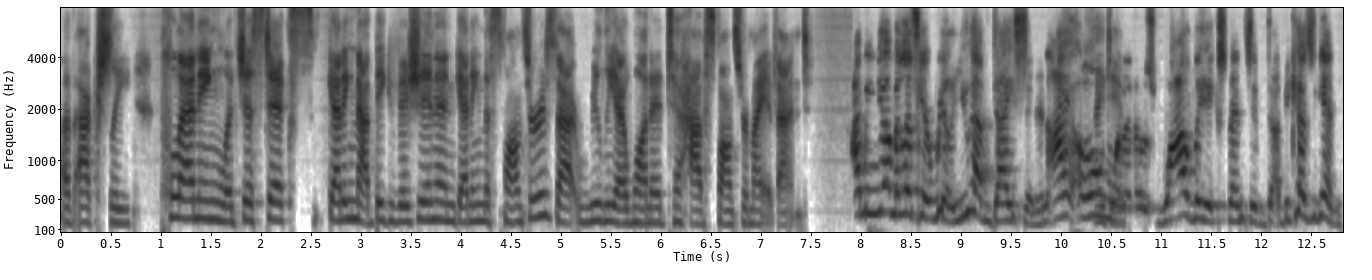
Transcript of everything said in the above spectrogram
of actually planning logistics getting that big vision and getting the sponsors that really i wanted to have sponsor my event I mean, I mean, let's get real. You have Dyson, and I own I one of those wildly expensive because, again,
